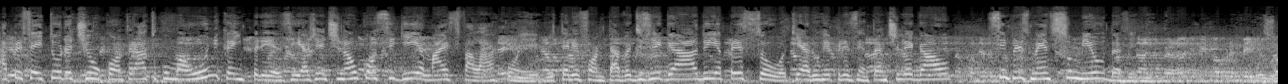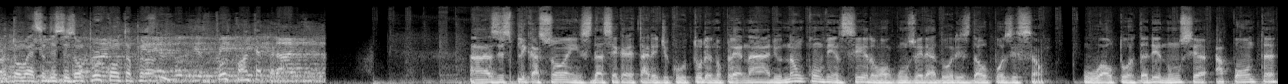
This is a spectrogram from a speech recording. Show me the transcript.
A prefeitura tinha um contrato com uma única empresa e a gente não conseguia mais falar com ele. O telefone estava desligado e a pessoa, que era o representante legal, simplesmente sumiu da avenida. A senhora tomou essa decisão por conta própria? Por conta própria. As explicações da secretária de Cultura no plenário não convenceram alguns vereadores da oposição. O autor da denúncia aponta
